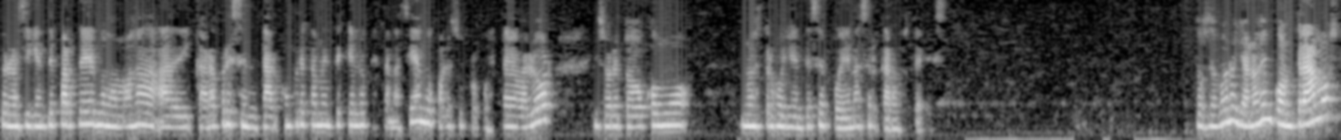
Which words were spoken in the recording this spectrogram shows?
pero en la siguiente parte nos vamos a, dedicar a presentar concretamente qué es lo que están haciendo, cuál es su propuesta de valor y sobre todo cómo nuestros oyentes se pueden acercar a ustedes. Entonces, bueno, ya nos encontramos.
